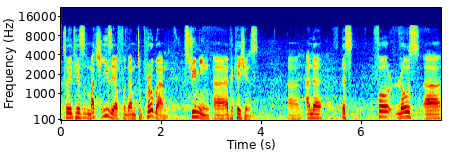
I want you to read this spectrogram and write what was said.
So it is much easier for them to program streaming uh, applications. Uh, and uh, this, for those uh,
